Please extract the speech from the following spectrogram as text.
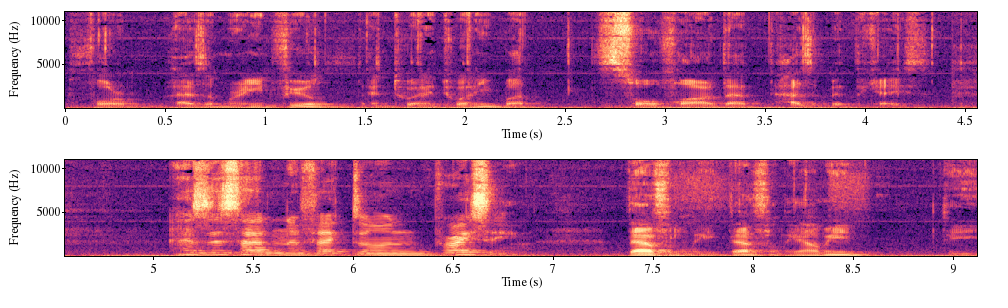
for as a marine fuel in 2020, but so far that hasn't been the case. Has this had an effect on pricing? Definitely, definitely. I mean, the,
